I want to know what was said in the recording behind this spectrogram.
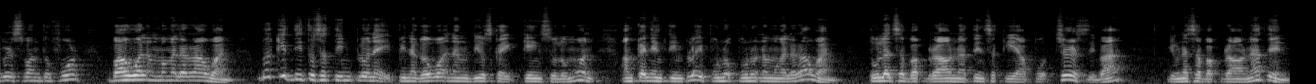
verse 1 to 4, bawal ang mga larawan. Bakit dito sa templo na ipinagawa ng Diyos kay King Solomon, ang kanyang templo ay puno-puno ng mga larawan? Tulad sa background natin sa Quiapo Church, di ba? Yung nasa background natin.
